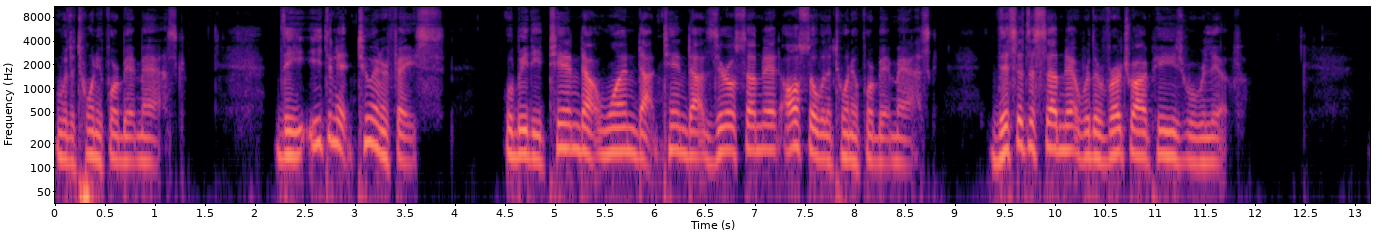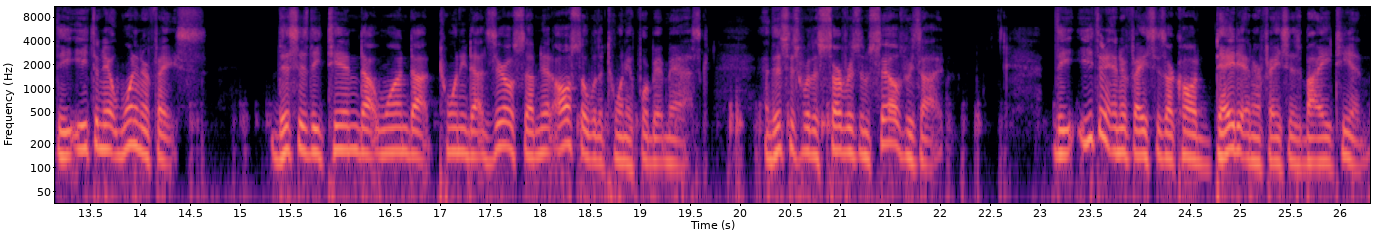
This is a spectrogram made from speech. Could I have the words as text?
with a 24-bit mask. The Ethernet 2 interface will be the 10.1.10.0 subnet also with a 24-bit mask. This is the subnet where the virtual IPs will live. The Ethernet 1 interface. This is the 10.1.20.0 subnet also with a 24-bit mask. And this is where the servers themselves reside. The Ethernet interfaces are called data interfaces by A10.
